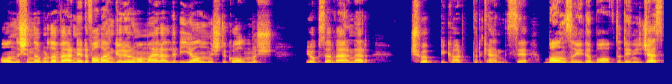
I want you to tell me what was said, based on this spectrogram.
Onun dışında burada Werner'i falan görüyorum ama herhalde bir yanlışlık olmuş. Yoksa Werner çöp bir karttır kendisi. Banza'yı da bu hafta deneyeceğiz.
